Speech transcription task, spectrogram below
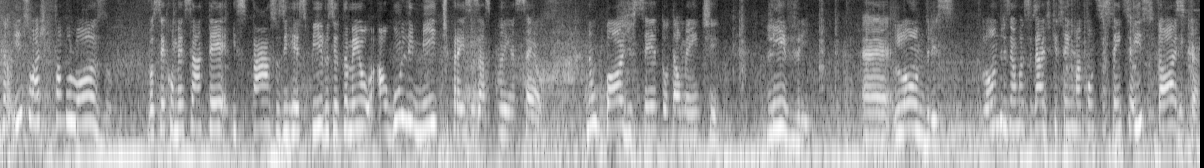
Então, isso eu acho fabuloso. Você começar a ter espaços e respiros e também algum limite para esses arranha-céus. Não pode ser totalmente livre, é, Londres. Londres é uma cidade que tem uma consistência histórica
